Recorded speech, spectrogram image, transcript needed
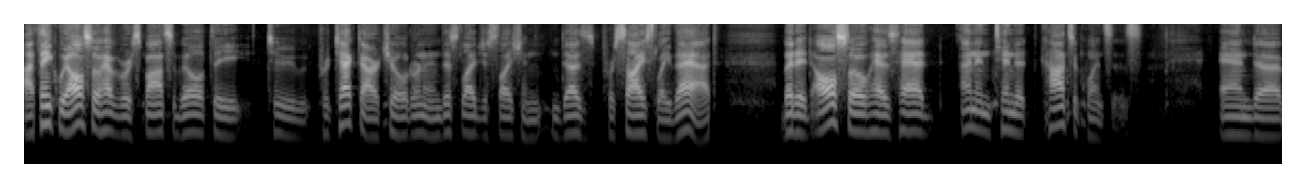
I think we also have a responsibility to protect our children, and this legislation does precisely that, but it also has had unintended consequences. And uh,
